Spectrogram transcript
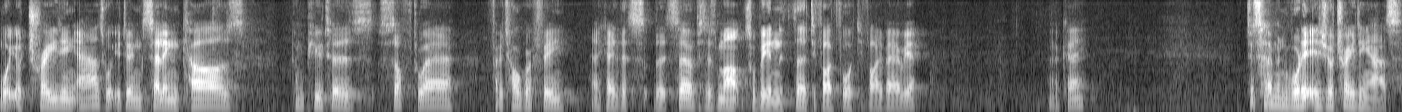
What you're trading as, what you're doing, selling cars, computers, software, photography. Okay, the, the services marks will be in the 35-45 area. Okay. Determine what it is you're trading as.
